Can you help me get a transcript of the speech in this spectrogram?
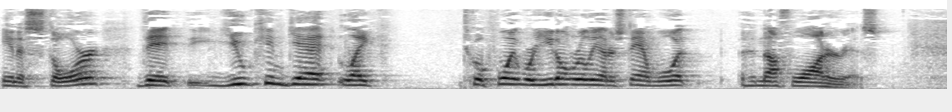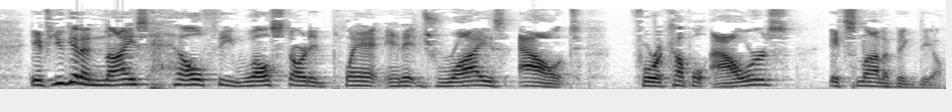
in a store, that you can get like to a point where you don't really understand what enough water is. If you get a nice, healthy, well-started plant and it dries out for a couple hours, it's not a big deal.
